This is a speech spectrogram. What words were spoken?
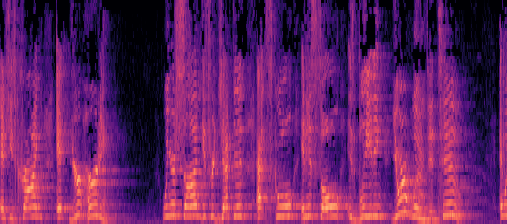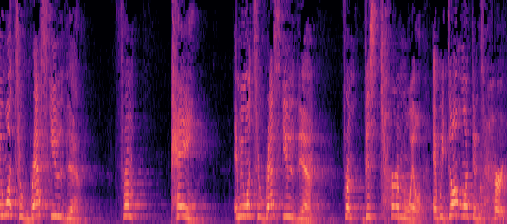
and she's crying and you're hurting. When your son gets rejected at school and his soul is bleeding, you're wounded too. And we want to rescue them from pain. And we want to rescue them from this turmoil and we don't want them to hurt.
